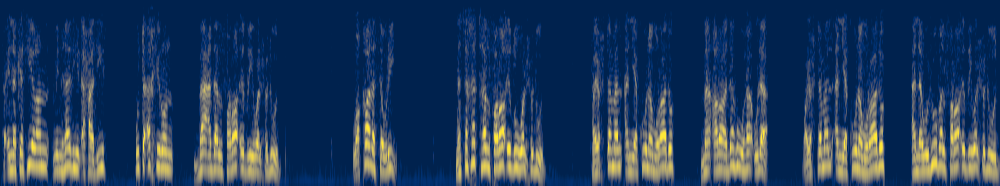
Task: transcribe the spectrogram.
فإن كثيرا من هذه الأحاديث متأخر بعد الفرائض والحدود. وقال الثوري نسختها الفرائض والحدود. فيحتمل أن يكون مراده ما أراده هؤلاء ويحتمل أن يكون مراده أن وجوب الفرائض والحدود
